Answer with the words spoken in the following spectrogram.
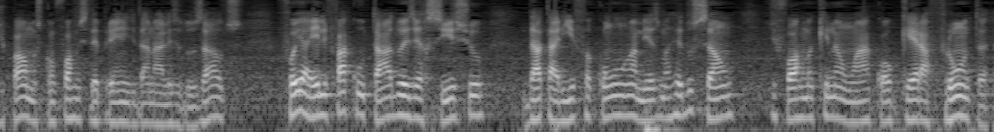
de Palmas, conforme se depreende da análise dos autos, foi a ele facultado o exercício da tarifa com a mesma redução, de forma que não há qualquer afronta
